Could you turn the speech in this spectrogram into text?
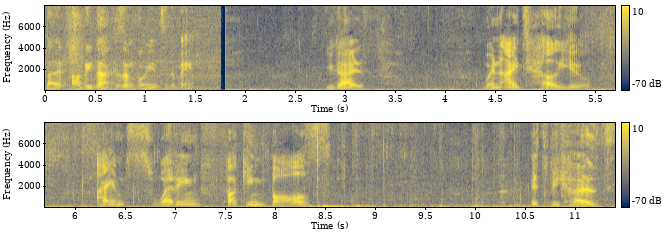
but I'll be back as I'm going into the bank. You guys, when I tell you I am sweating fucking balls, it's because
